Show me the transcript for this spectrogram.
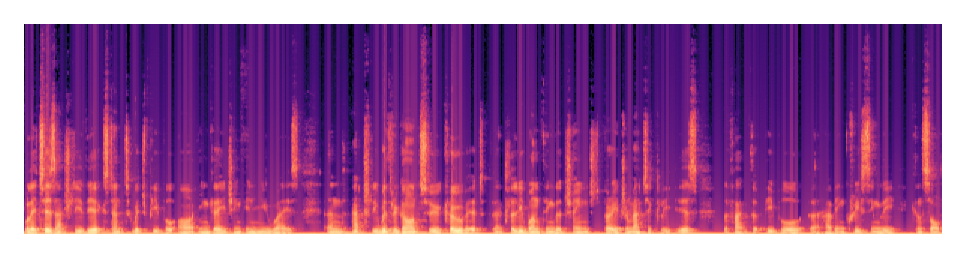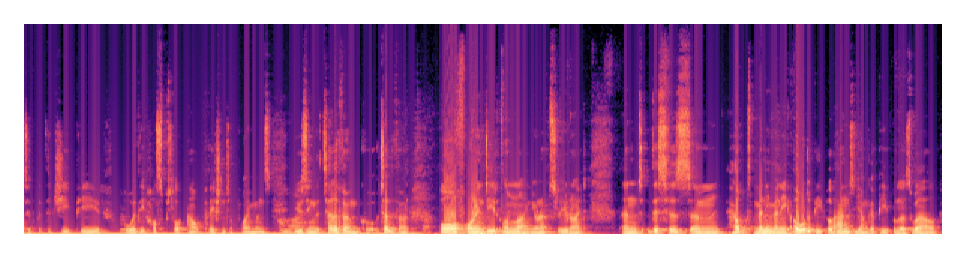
Well, it is actually the extent to which people are engaging in new ways. And actually, with regard to COVID, uh, clearly one thing that changed very dramatically is the fact that people uh, have increasingly consulted with the GP mm. or with the hospital outpatient appointments online. using the telephone call, telephone, or, or indeed online. You're absolutely right. And this has um, helped many, many older people and younger people as well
